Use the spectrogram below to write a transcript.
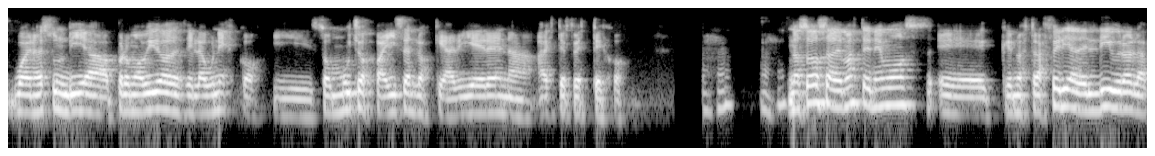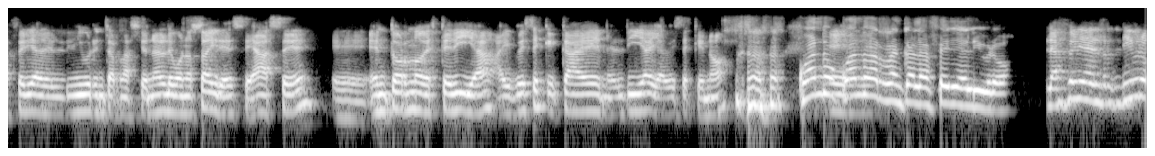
bueno, es un día promovido desde la UNESCO y son muchos países los que adhieren a, este festejo. Nosotros además tenemos eh, que nuestra feria del libro, la Feria del Libro Internacional de Buenos Aires, se hace eh, en torno de este día. Hay veces que cae en el día y a veces que no. ¿Cuándo, eh, ¿cuándo arranca la Feria del Libro? La Feria del Libro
